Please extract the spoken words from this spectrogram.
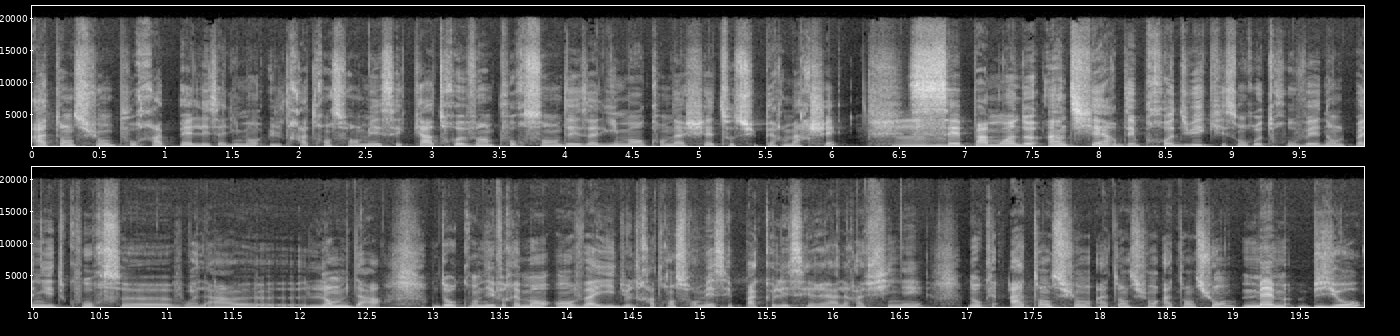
Attention, pour rappel, les aliments ultra transformés, c'est 80% des aliments qu'on achète au supermarché. Mhm. C'est pas moins de un tiers des produits qui sont retrouvés dans le panier de courses, euh, voilà, euh, lambda. Donc on est vraiment envahi d'ultra transformés. C'est pas que les céréales raffinées. Donc attention, attention, attention. Même bio,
